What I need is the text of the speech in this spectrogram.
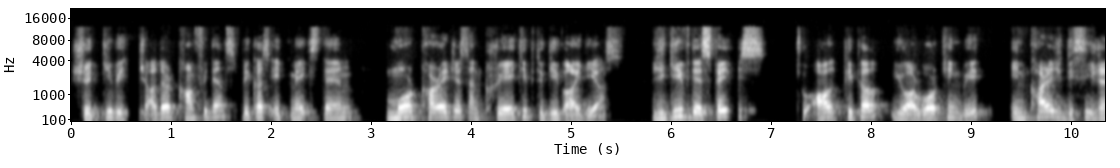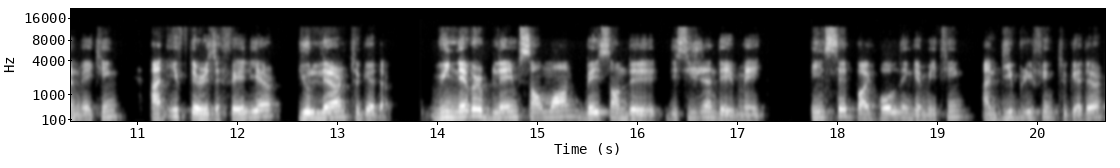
should give each other confidence because it makes them more courageous and creative to give ideas. You give the space to all people you are working with, encourage decision making, and if there is a failure, you learn together. We never blame someone based on the decision they made. Instead, by holding a meeting and debriefing together,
